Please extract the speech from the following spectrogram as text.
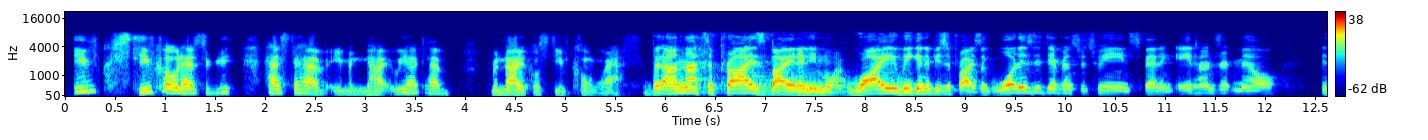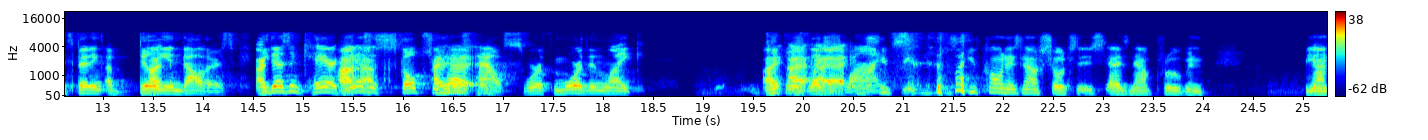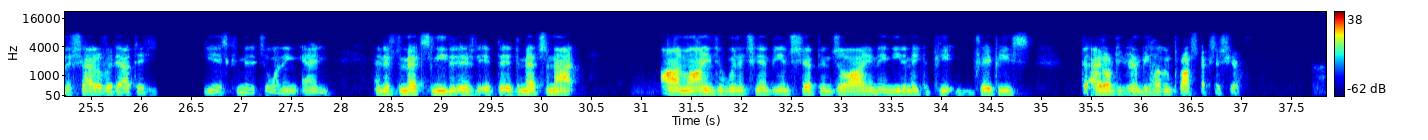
Steve Steve Cohen has to has to have a mani- we have to have maniacal Steve Cohen laugh. But I'm not surprised by it anymore. Why are we going to be surprised? Like, what is the difference between spending 800 mil and spending a billion dollars? I- He doesn't care. He I- has I- a sculpture I in his had- uh, house worth more than like I, people's I, like I- lives. Steve, Steve Cohen has now showed has now proven beyond a shadow of a doubt that he, he is committed to winning. And and if the Mets need it, if, if, the, if the Mets are not online to win a championship in July and they need to make a trade piece, I don't think they're going to be hugging prospects this year.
